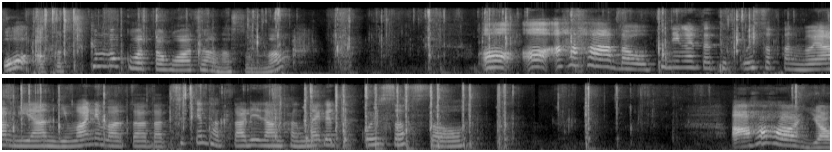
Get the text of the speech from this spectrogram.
어 아까 치킨 먹고 왔다고 하지 않았었나? 어, 어, 하하, 나 오프닝 할 때 듣고 있었던 거야. 미안, 네 말이 맞아. 나 치킨 닭다리랑 닭날개 듣고 있었어. 아하하 야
